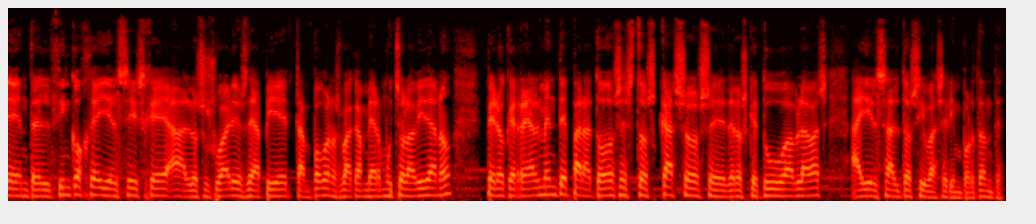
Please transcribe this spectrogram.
entre el 5G y el 6G a los usuarios de pie tampoco nos va a cambiar mucho la vida, ¿no? Pero que realmente para todos estos casos eh, de los que tú hablabas, ahí el salto sí va a ser importante.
